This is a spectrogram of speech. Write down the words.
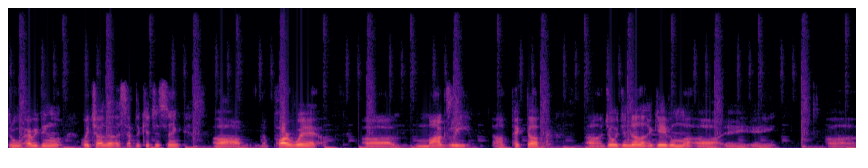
threw everything on each other except the kitchen sink. Uh, the part where uh, Moxley uh, picked up uh, Joey Janela and gave him a, a, a uh,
